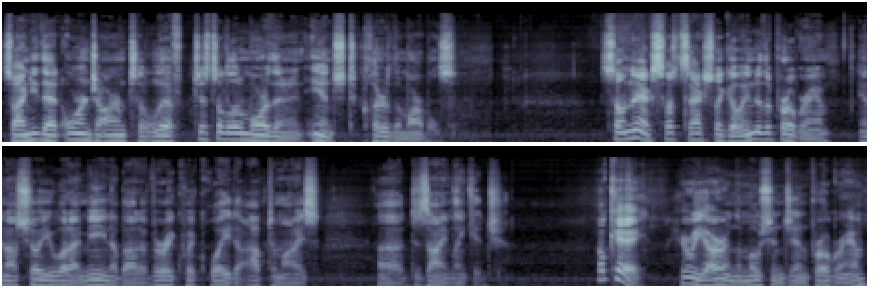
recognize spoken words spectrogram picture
So I need that orange arm to lift just a little more than an inch to clear the marbles. So next, let's actually go into the program and I'll show you what I mean about a very quick way to optimize uh, design linkage. Okay, here we are in the Motion Gen program.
